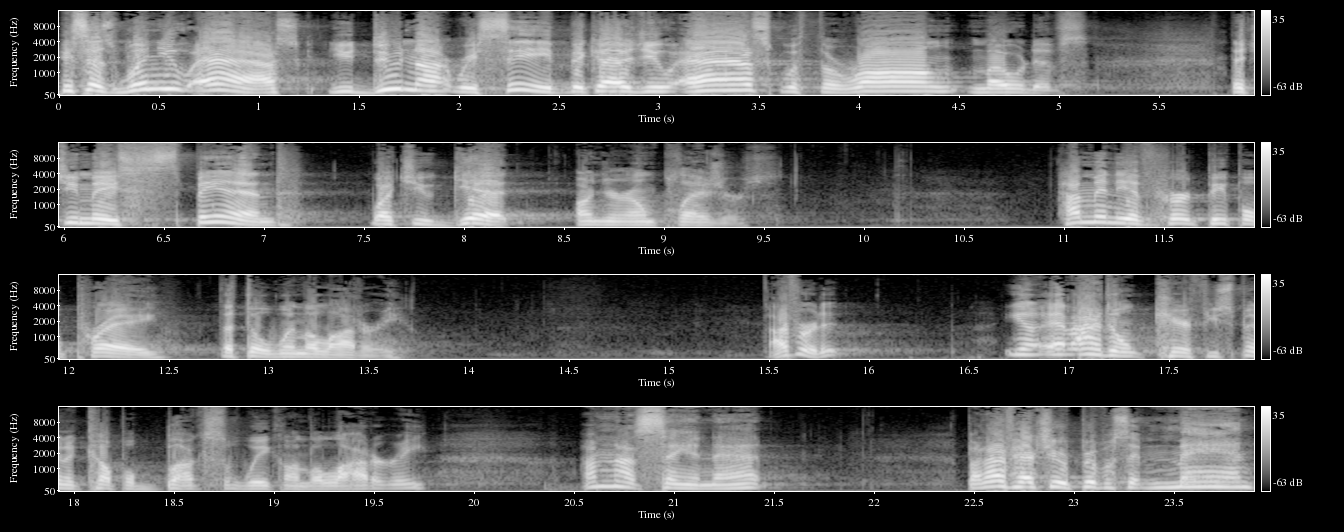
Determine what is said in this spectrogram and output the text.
He says, When you ask, you do not receive because you ask with the wrong motives, that you may spend what you get on your own pleasures. How many have heard people pray that they'll win the lottery? I've heard it. You know, and I don't care if you spend a couple bucks a week on the lottery. I'm not saying that. But I've actually heard people say, man,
